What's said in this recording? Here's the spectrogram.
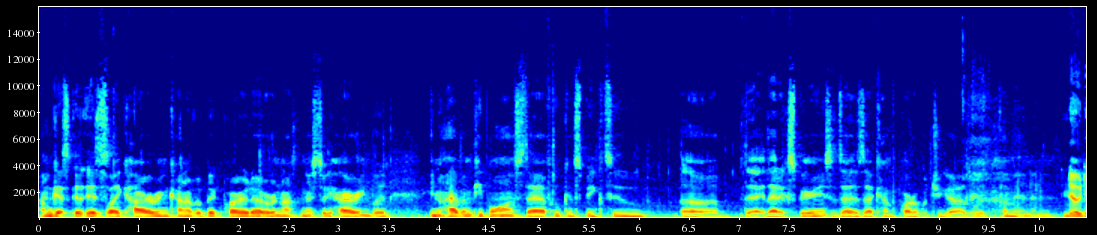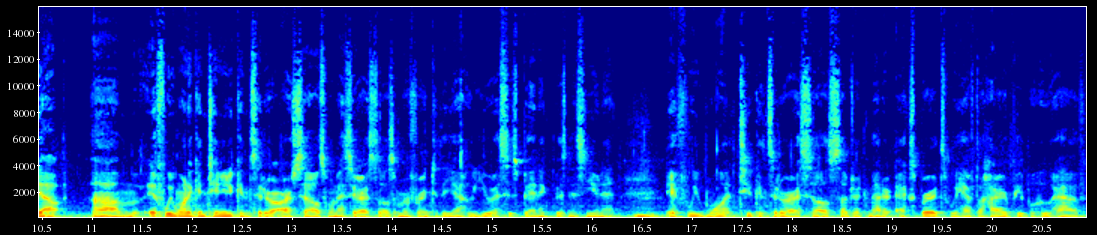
I'm guessing it's like hiring kind of a big part of that, or not necessarily hiring, but you know having people on staff who can speak to uh, that, that experience. Is that is that kind of part of what you guys would come in and? No doubt. Um, if we want to continue to consider ourselves, when I say ourselves, I'm referring to the Yahoo U.S. Hispanic Business Unit. Mm-hmm. If we want to consider ourselves subject matter experts, we have to hire people who have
